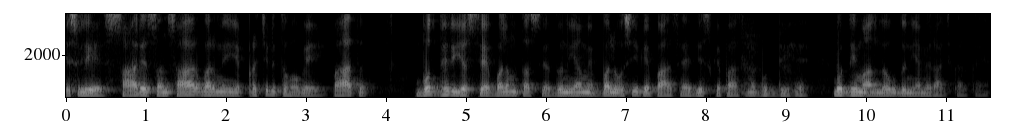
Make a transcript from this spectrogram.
इसलिए सारे संसार भर में ये प्रचलित हो गई बात बुद्धि यस्य बलम तस्य, दुनिया में बल उसी के पास है जिसके पास में बुद्धि है। बुद्धिमान लोग दुनिया में राज करते हैं,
